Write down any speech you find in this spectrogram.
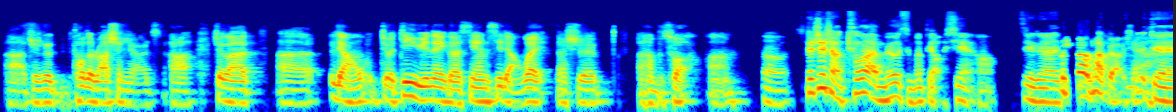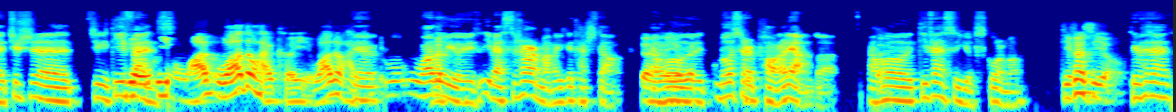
啊，就是 total rushing yards 啊，这个呃两就低于那个 CMC 两位，但是啊很不错啊，嗯，所以这场 Tua 没有怎么表现啊。这个不知道他表现啊，对，就是这个有 defense 有 Wad Waddle 还可以，Waddle 还可对以，，Waddle 有一百四十二码和一个 touchdown，对，然后 Moser 跑了两个，然后 defense 有 score 吗 defense 有？defense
